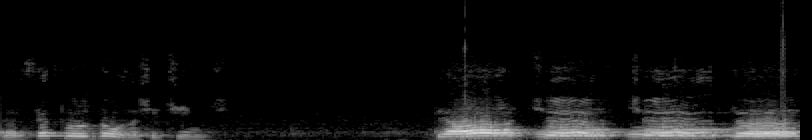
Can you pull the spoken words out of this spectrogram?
versetul 25. Pe acel ce dă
